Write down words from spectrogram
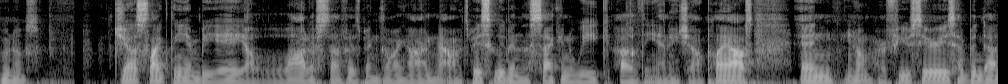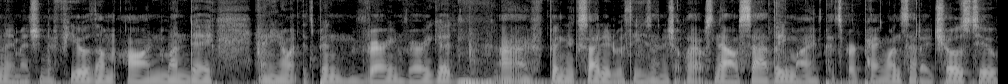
Who knows? Just like the NBA, a lot of stuff has been going on now. It's basically been the second week of the NHL playoffs, and you know a few series have been done. I mentioned a few of them on Monday, and you know what? It's been very, very good. I've been excited with these NHL playoffs. Now, sadly, my Pittsburgh Penguins that I chose to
